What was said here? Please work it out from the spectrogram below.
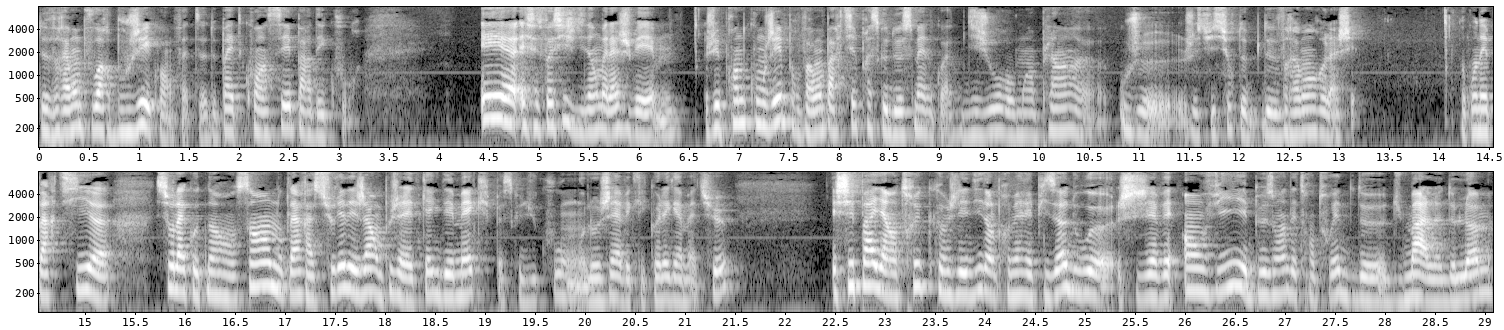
de vraiment pouvoir bouger quoi en fait de pas être coincé par des cours et, euh, et cette fois-ci je dis non mais là je vais je vais prendre congé pour vraiment partir presque deux semaines, quoi. Dix jours au moins plein, euh, où je, suis sûre de, vraiment relâcher. Donc on est parti euh, sur la côte nord ensemble. Donc là, rassurée déjà, en plus j'allais être qu'avec des mecs, parce que du coup on logeait avec les collègues à Mathieu. Et je sais pas, il y a un truc, comme je l'ai dit dans le premier épisode, où euh, j'avais envie et besoin d'être entourée de, du mal, de l'homme,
